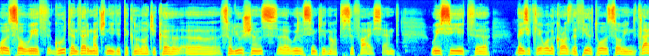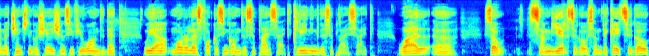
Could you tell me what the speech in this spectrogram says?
also with good and very much needed technological uh, solutions uh, will simply not suffice. And we see it uh, basically all across the field also in climate change negotiations if you want that we are more or less focusing on the supply side cleaning the supply side while uh, so some years ago some decades ago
